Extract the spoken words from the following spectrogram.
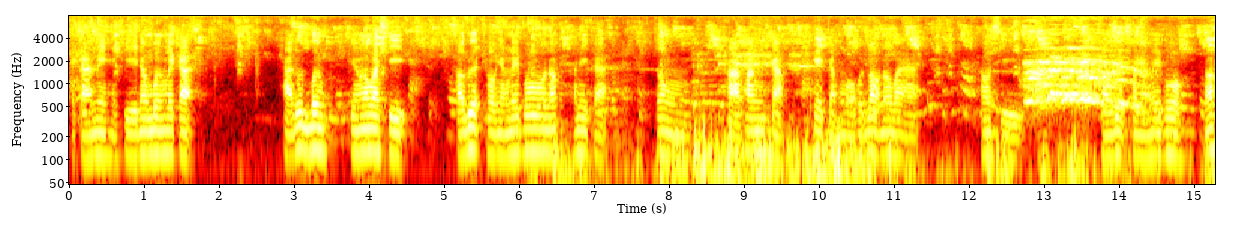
อาการแม่ให้พี่น้องเบิ้งรายการารุ่นเบิ้งเพียงว่าสิเขาเลือดเขาหยังได้บ่เนาะอันนี้ก็ต้องหาทางจากแพทย์จากหมอเพิ่นเล่าเนาะว่าเขาสิเขาเลือดเขาหยังได้บ่เนาะ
